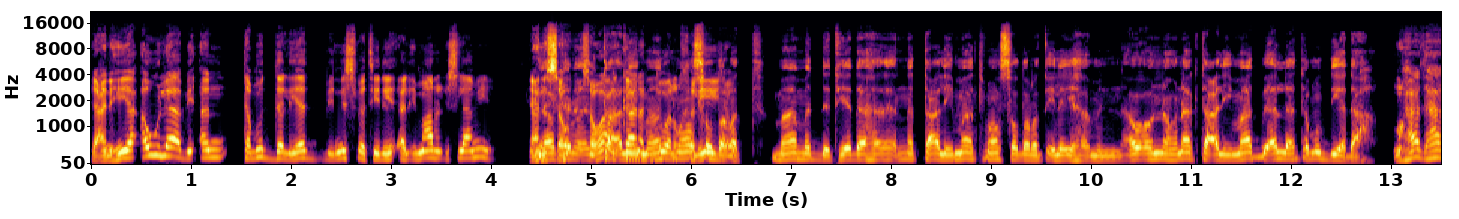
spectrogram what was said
يعني هي أولى بأن تمد اليد بالنسبة للإمارة الإسلامية؟ يعني سواء, سواء كانت دول ما الخليج صدرت ما مدت يدها أن التعليمات ما صدرت إليها من أو أن هناك تعليمات بألا تمد يدها. وهذا هذا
